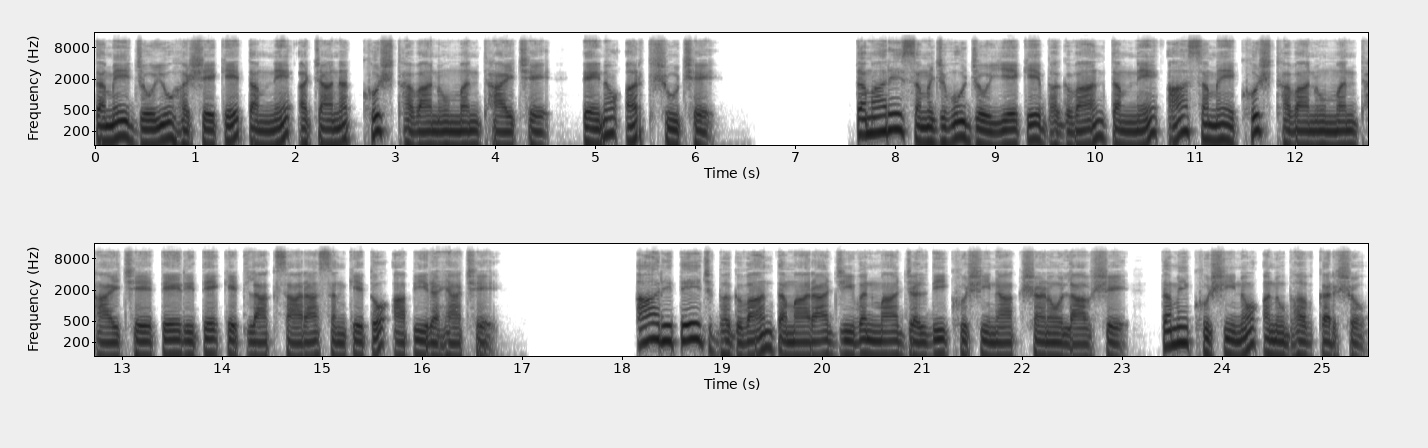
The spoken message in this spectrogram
તમે જોયું હશે કે તમને અચાનક ખુશ થવાનું મન થાય છે. તેનો અર્થ શું છે? તમારે સમજવું જોઈએ કે ભગવાન તમને આ સમયે ખુશ થવાનું મન થાય છે તે રીતે કેટલાક સારા સંકેતો આપી રહ્યા છે. આ રીતે જ ભગવાન તમારા જીવનમાં જલ્દી ખુશીના ક્ષણો લાવશે, તમે ખુશીનો અનુભવ કરશો.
